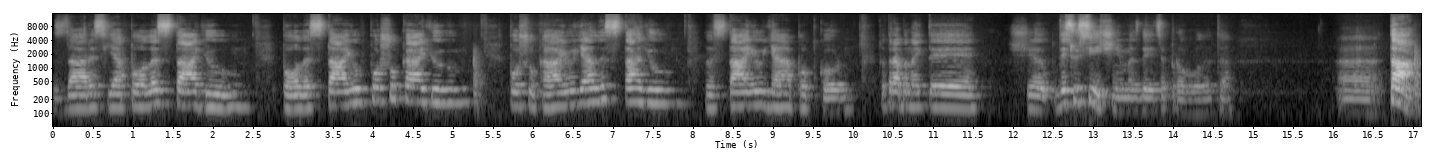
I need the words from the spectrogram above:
Зараз я полистаю, полистаю, пошукаю, пошукаю, я листаю, листаю я попкорн. То треба знайти ще. Десь у січні ми, здається, пробували. Та. Е, та.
